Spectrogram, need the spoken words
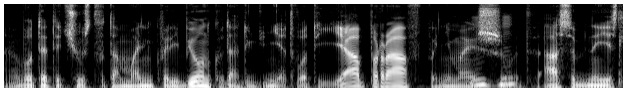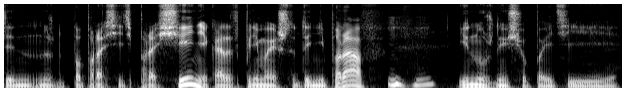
вот это чувство там маленького ребенка, да, нет, вот я прав, понимаешь, Мгм. вот. особенно если нужно попросить прощения, когда ты понимаешь, что ты не прав, Мгм. и нужно еще пойти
